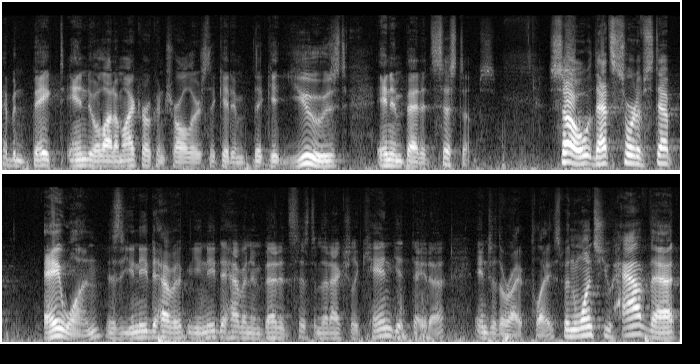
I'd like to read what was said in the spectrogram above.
have been baked into a lot of microcontrollers that get, that get used in embedded systems. So that's sort of step A1, is that you need, to have a, you need to have an embedded system that actually can get data into the right place. And once you have that,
